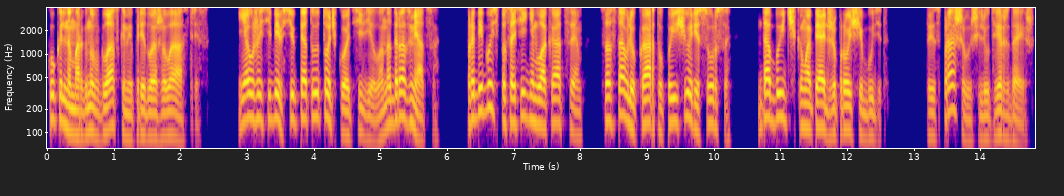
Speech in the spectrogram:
Кукольно моргнув глазками, предложила Астрис. Я уже себе всю пятую точку отсидела, надо размяться. Пробегусь по соседним локациям, составлю карту, поищу ресурсы. Добытчикам опять же проще будет. Ты спрашиваешь или утверждаешь?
